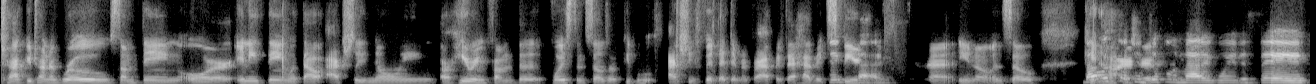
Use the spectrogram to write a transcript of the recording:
track, you're trying to grow something or anything without actually knowing or hearing from the voice themselves of people who actually fit that demographic that have experience exactly. that, you know, and so that was such a diplomatic way to say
